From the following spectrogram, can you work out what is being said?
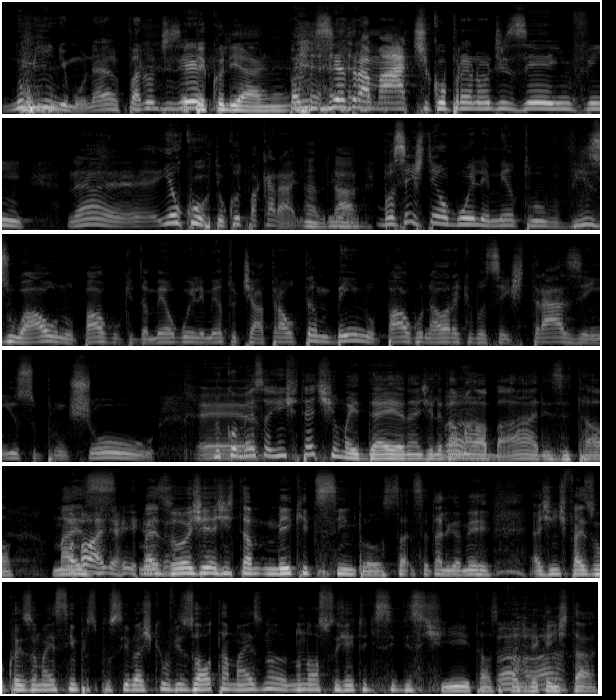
No mínimo, né? Para não É dizer peculiar, né? Pra não dizer dramático, pra não dizer, enfim, né? E eu curto, eu curto pra caralho. Ah, tá? Vocês têm algum elemento visual no palco, que também é algum elemento teatral também no palco, na hora que vocês trazem isso pra um show? É, No começo a gente até tinha uma ideia, né, de levar Ah. malabares e tal. Mas, mas hoje a gente tá make it simple, você tá ligado? Meio- A gente faz uma coisa o mais simples possível. Acho que o visual tá mais no, no nosso jeito de se vestir e tal. Você pode ver que a gente tá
